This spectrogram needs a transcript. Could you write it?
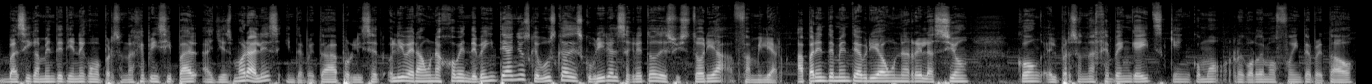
básicamente tiene como personaje principal a Jess Morales, interpretada por Lisette Olivera, una joven de 20 años que busca descubrir el secreto de su historia familiar. Aparentemente habría una relación con el personaje Ben Gates, quien como recordemos fue interpretado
